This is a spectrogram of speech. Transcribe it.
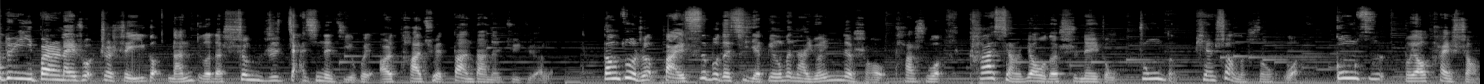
对一般人来说，这是一个难得的升职加薪的机会，而他却淡淡的拒绝了。当作者百思不得其解，并问他原因的时候，他说他想要的是那种中等偏上的生活，工资不要太少。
